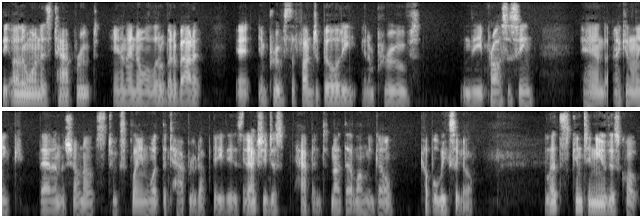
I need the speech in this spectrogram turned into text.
The other one is Taproot, and I know a little bit about it. It improves the fungibility, it improves the processing, and I can link that in the show notes to explain what the Taproot update is. It actually just happened not that long ago, a couple weeks ago. Let's continue this quote.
